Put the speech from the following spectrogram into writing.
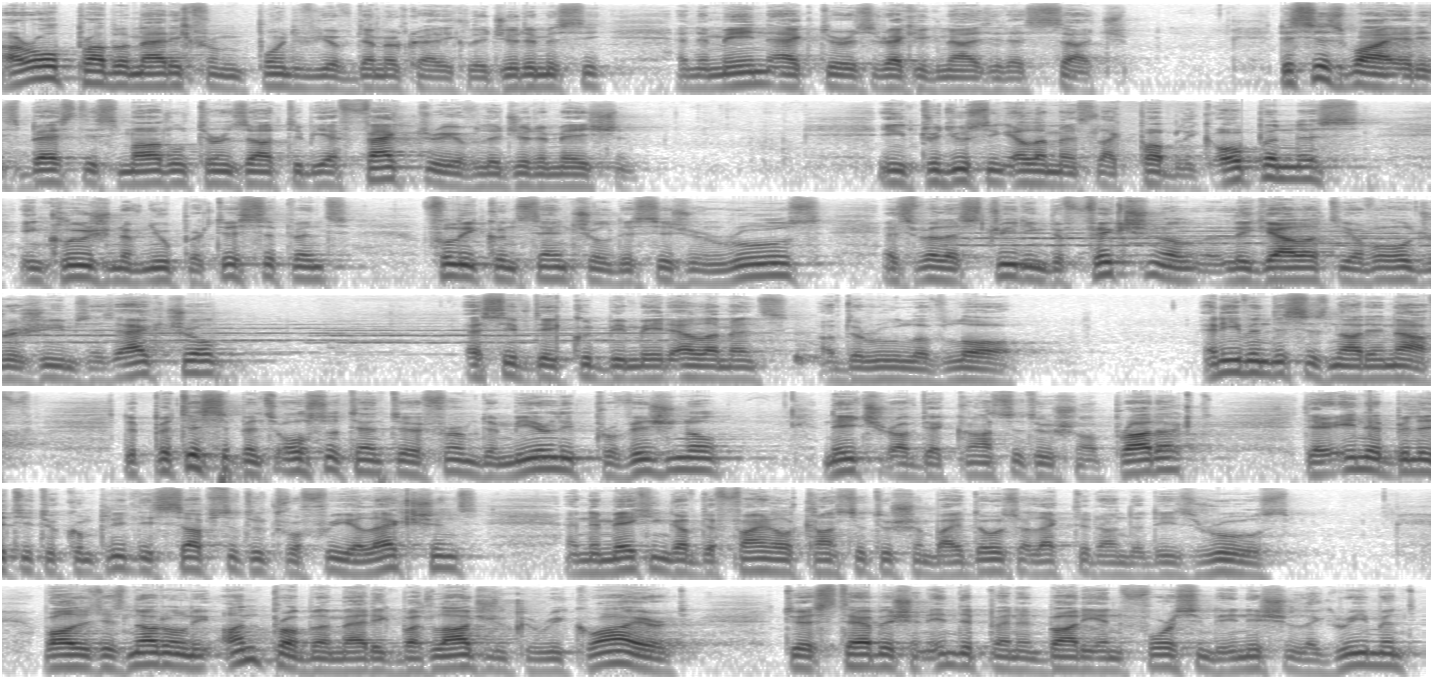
are all problematic from the point of view of democratic legitimacy, and the main actors recognize it as such. This is why, at its best, this model turns out to be a factory of legitimation, introducing elements like public openness, inclusion of new participants, fully consensual decision rules, as well as treating the fictional legality of old regimes as actual, as if they could be made elements of the rule of law. And even this is not enough. The participants also tend to affirm the merely provisional nature of their constitutional product, their inability to completely substitute for free elections, and the making of the final constitution by those elected under these rules. While it is not only unproblematic but logically required to establish an independent body enforcing the initial agreement,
